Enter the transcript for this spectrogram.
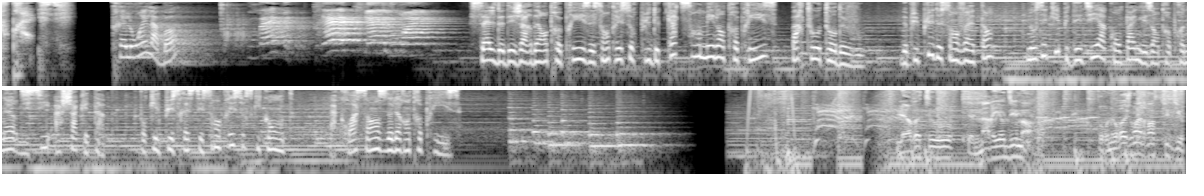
tout près ici, très loin là-bas, ou même très, très loin, Celle de Desjardins Entreprises est centrée sur plus de 400 000 entreprises partout autour de vous. Depuis plus de 120 ans, nos équipes dédiées accompagnent les entrepreneurs d'ici à chaque étape pour qu'ils puissent rester centrés sur ce qui compte, la croissance de leur entreprise. Le retour de Mario Dumont. Pour nous rejoindre en studio.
